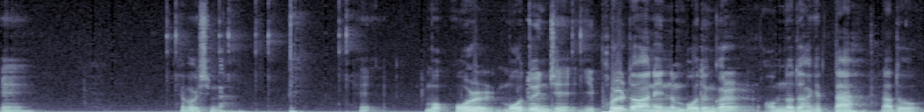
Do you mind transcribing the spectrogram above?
이렇게 해보겠습니다. 뭐, all, 모두 이제 이 폴더 안에 있는 모든 걸 업로드 하겠다 라고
